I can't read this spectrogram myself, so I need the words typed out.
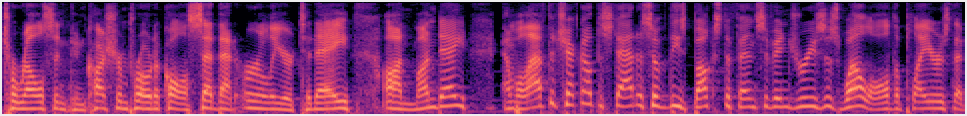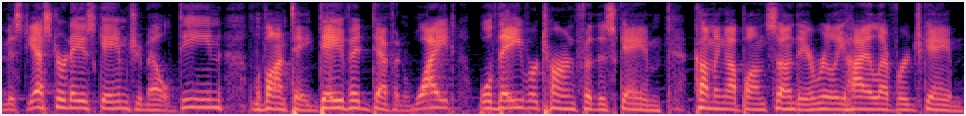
Terrell's in concussion protocol. Said that earlier today on Monday. And we'll have to check out the status of these Bucks defensive injuries as well. All the players that missed yesterday's game, Jamel Dean, Lavonte David, Devin White, will they return for this game coming up on Sunday? A really high leverage game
